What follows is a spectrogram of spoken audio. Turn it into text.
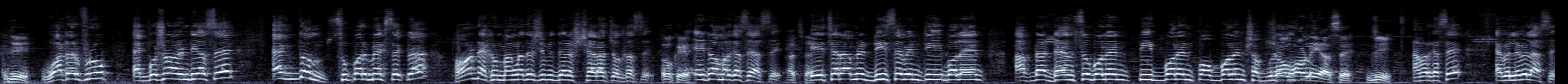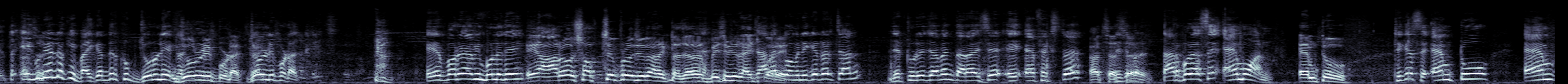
ওয়াটার প্রুফ এক বছর ওয়ারেন্টি আছে একদম সুপার ম্যাক্স একটা হর্ন এখন বাংলাদেশের বিদ্যালয়ের সেরা চলতেছে। এটা আমার কাছে আছে। আচ্ছা। এছাড়া আপনি ডি সেভেন্টি বলেন আপনার ড্যান্সও বলেন পিপ বলেন পপ বলেন সবগুলো হর্নেই আছে জি। আমার কাছে অ্যাভেলেবেল আছে। তো এগুলি হলো কি বাইকারদের খুব জরুরি একটা জরুরি product, জরুরি প্রোডাক্ট এরপরে আমি বলে দেই এ আরও সবচেয়ে প্রয়োজন আরেকটা যারা বেশি বেশি রাইড করে। যারা কমিউনিকেটর চান যে ট্যুরে যাবেন তারা এসে এই এফ এক্সটা আচ্ছা, নিতে আচ্ছা। পারেন। তারপরে আছে এম ওয়ান এম টু ঠিক আছে M two M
